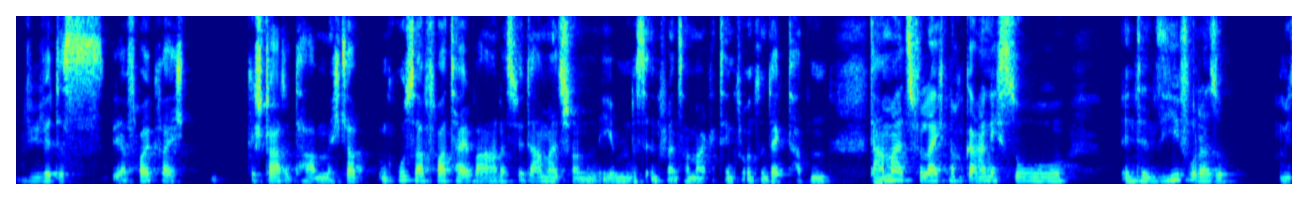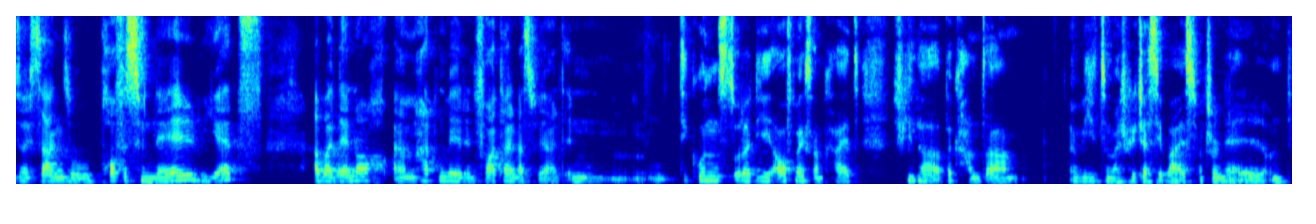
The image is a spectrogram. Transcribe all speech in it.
wie wir das erfolgreich gestartet haben. Ich glaube, ein großer Vorteil war, dass wir damals schon eben das Influencer-Marketing für uns entdeckt hatten. Damals vielleicht noch gar nicht so intensiv oder so wie soll ich sagen, so professionell wie jetzt. Aber dennoch ähm, hatten wir den Vorteil, dass wir halt in die Gunst oder die Aufmerksamkeit vieler bekannter, wie zum Beispiel Jesse Weiss von Chanel und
